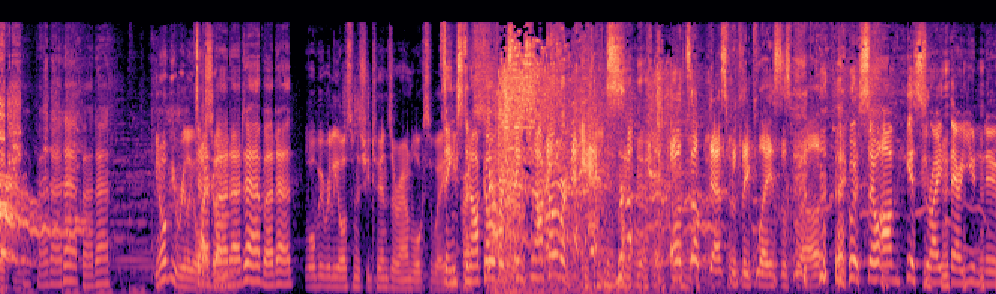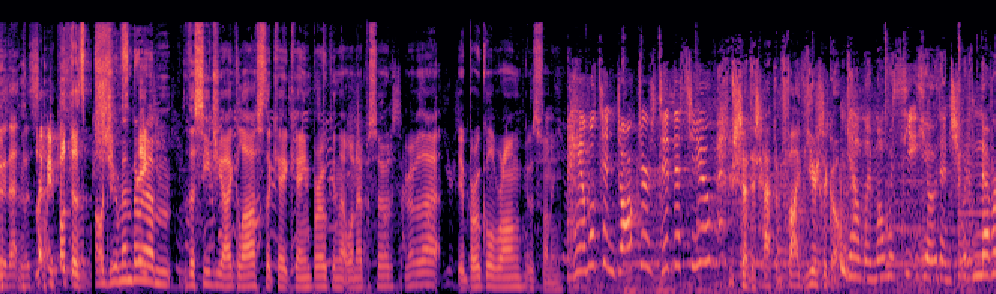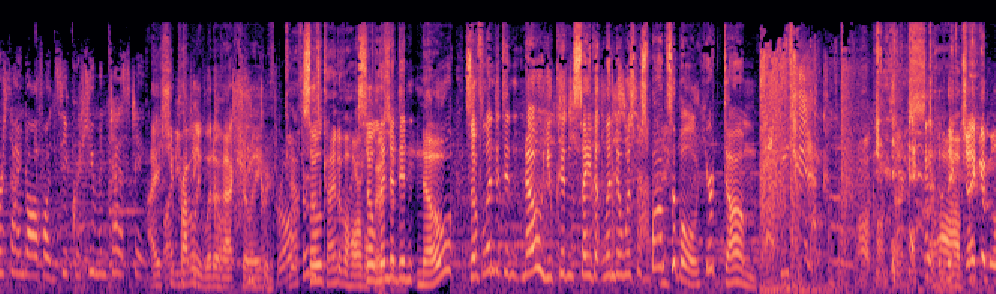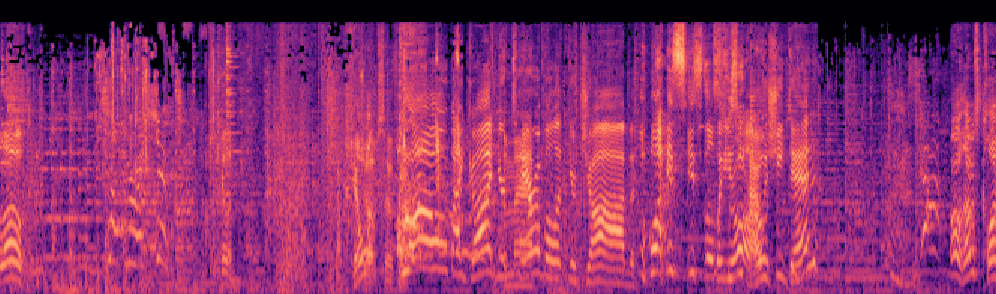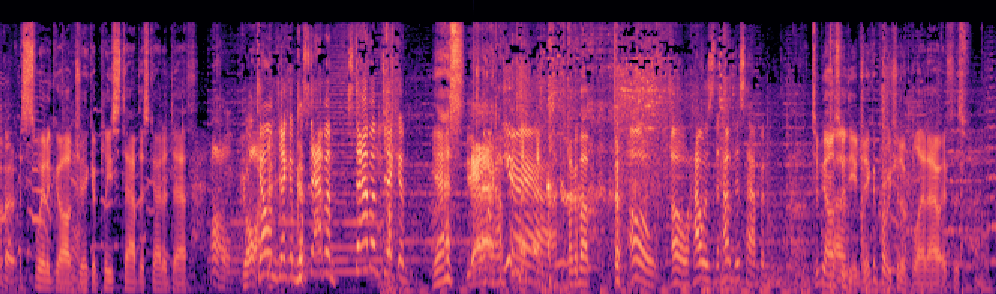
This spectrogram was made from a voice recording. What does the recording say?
You know what'd be really awesome? Da-ba-da-da-ba-da. What would be really awesome is she turns around, walks away. Things he to knock over. Things to knock over. also desperately placed as well. It was so obvious right there. You knew that was. Let me put this. Oh, do you remember um the CGI glass that Kate Kane broke in that one episode? Remember that? It broke all wrong. It was funny. Hamilton doctors did this to you? You said this happened five years ago. Yeah, my mom was CEO then. She would have never signed off on secret human testing. I, she probably would have actually. Catherine was kind of a horrible So Linda person. Didn't know. So if Linda didn't know, you couldn't say that Linda was responsible. You're dumb. Oh, stop. Jacob alone. Drop her, I shoot! Just kill him. Kill him. Sophie. Oh my God! You're terrible at your job. Why is he still Wait, is he? strong? Oh, is she dead? Oh, that was clever. I swear to God, Jacob, please stab this guy to death. Oh, God. Kill him, Jacob. Stab him. Stab him, Jacob. Yes. Yeah. Yeah. Fuck him up. Oh, oh. How is how'd this happen? To be honest uh, with you, Jacob probably should have bled out if this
